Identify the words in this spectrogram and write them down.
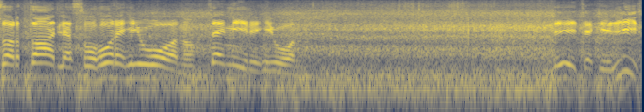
сорта для свого регіону. Це мій регіон. Дивіться, який ліс.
